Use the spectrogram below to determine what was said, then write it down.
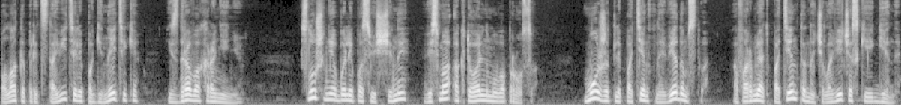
Палаты представителей по генетике и здравоохранению. Слушания были посвящены весьма актуальному вопросу. Может ли патентное ведомство оформлять патенты на человеческие гены?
